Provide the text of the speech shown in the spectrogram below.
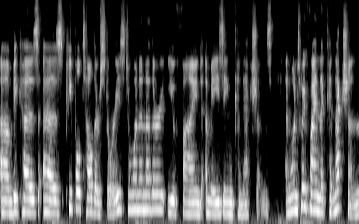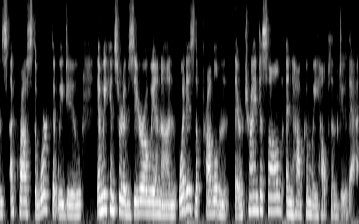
Um, because as people tell their stories to one another, you find amazing connections. And once we find the connections across the work that we do, then we can sort of zero in on what is the problem that they're trying to solve and how can we help them do that.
